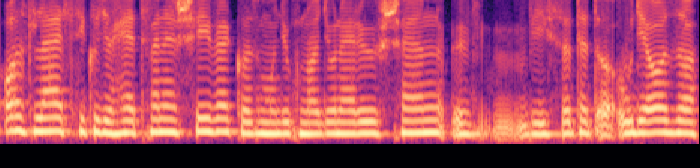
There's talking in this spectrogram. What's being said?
az látszik, hogy a 70-es évek az mondjuk nagyon erősen vissza. Tehát ugye az a,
